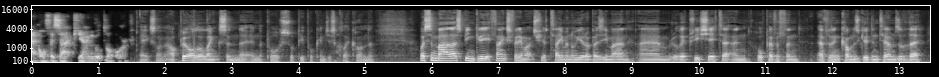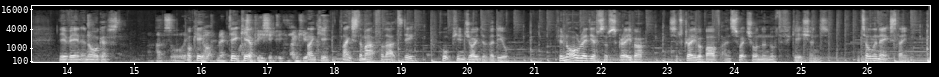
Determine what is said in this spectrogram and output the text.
at office at ceangal.org. Excellent. I'll put all the links in the in the post so people can just click on them. Listen, Matt, that's been great. Thanks very much for your time. I know you're a busy man. Um, really appreciate it, and hope everything everything comes good in terms of the the event in August. Absolutely. Okay. No, take care. Appreciated. Thank you. Thank you. Thanks to Matt for that today. Hope you enjoyed the video. If you're not already a subscriber, subscribe above and switch on the notifications. Until the next time.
